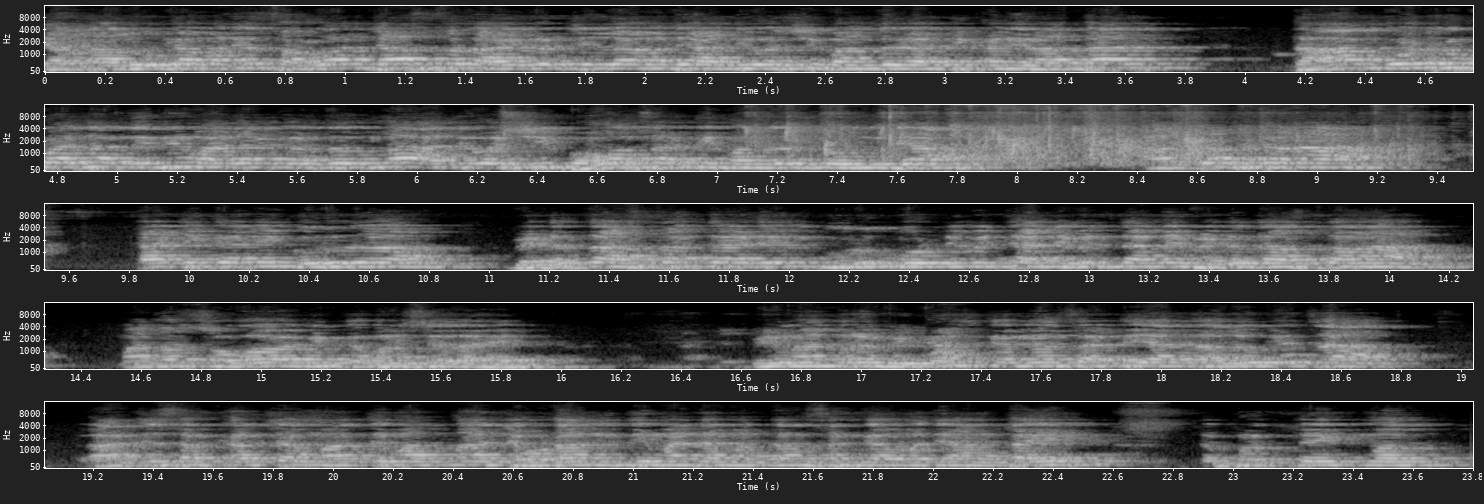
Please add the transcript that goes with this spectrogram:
या तालुक्यामध्ये सर्वात जास्त रायगड जिल्ह्यामध्ये आदिवासी बांधव या ठिकाणी राहतात. दहा कोटी रुपयाचा निधी माझ्या कर्जतला आदिवासी भवनसाठी मंजूर करून द्या. असताना त्या ठिकाणी गुरु भेटत असताना त्या ठिकाणी गुरु पौर्णिमेच्या निमित्ताने भेटत असताना माझा स्वभाव मी कमर्शियल आहे. मी मात्र विकास करण्यासाठी या तालुक्याचा राज्य सरकारच्या माध्यमातून जेवढा निधी माझ्या मतदारसंघामध्ये आणता येईल तर प्रत्येक मग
